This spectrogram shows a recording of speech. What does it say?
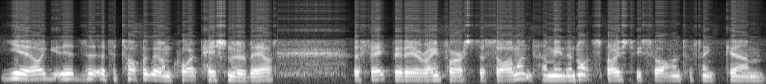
Yeah, I, it's, a, it's a topic that I'm quite passionate about. The fact that our rainforests are silent. I mean, they're not supposed to be silent. I think um,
